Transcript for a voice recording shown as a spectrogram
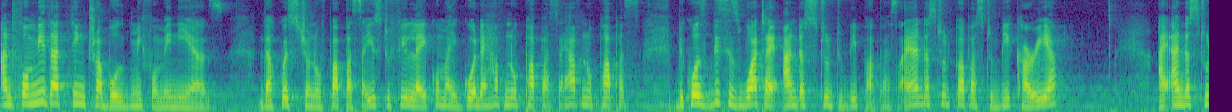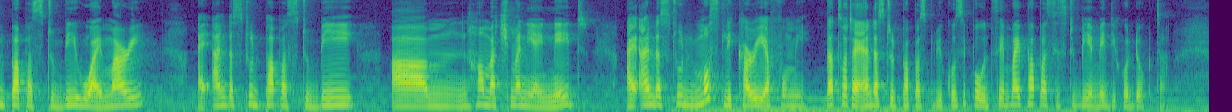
And for me, that thing troubled me for many years the question of purpose. I used to feel like, oh my God, I have no purpose. I have no purpose. Because this is what I understood to be purpose. I understood purpose to be career. I understood purpose to be who I marry. I understood purpose to be um, how much money I made. I understood mostly career for me. That's what I understood purpose to be because people would say, My purpose is to be a medical doctor.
